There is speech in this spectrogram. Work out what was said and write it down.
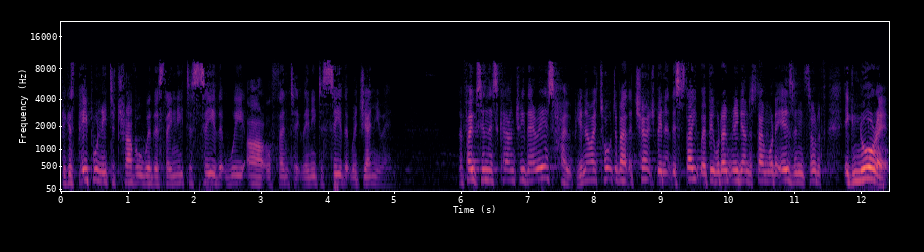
Because people need to travel with us. They need to see that we are authentic. They need to see that we're genuine. And folks, in this country, there is hope. You know, I talked about the church being at this state where people don't really understand what it is and sort of ignore it.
